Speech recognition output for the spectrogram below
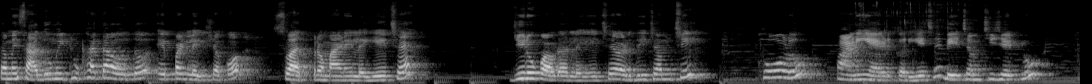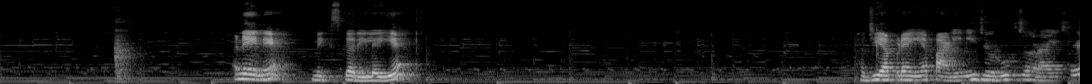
તમે સાદું મીઠું ખાતા હો તો એ પણ લઈ શકો. સ્વાદ પ્રમાણે લઈએ છે. જીરું પાવડર લઈએ છે, અડધી ચમચી. થોડું પાણી એડ કરીએ છીએ બે ચમચી જેટલું. અને એને મિક્સ કરી લઈએ. હજી આપણે અહીંયા પાણીની જરૂર જણાય છે.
